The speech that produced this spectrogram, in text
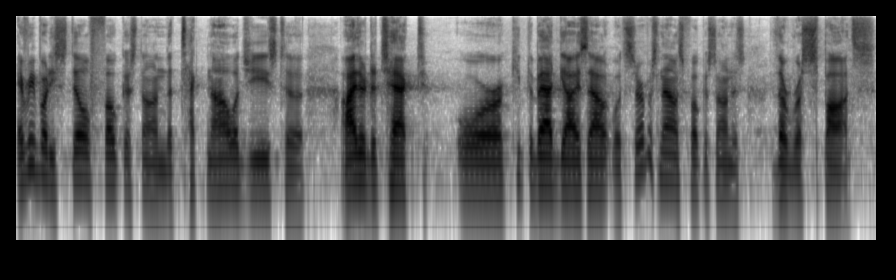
everybody's still focused on the technologies to either detect or keep the bad guys out. What ServiceNow is focused on is the response.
